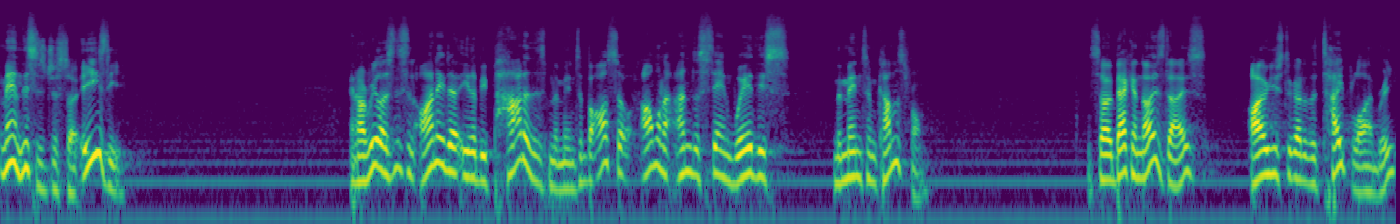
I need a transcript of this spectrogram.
man, this is just so easy. And I realized, listen, I need to either be part of this momentum, but also I want to understand where this momentum comes from. So back in those days, I used to go to the tape library.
